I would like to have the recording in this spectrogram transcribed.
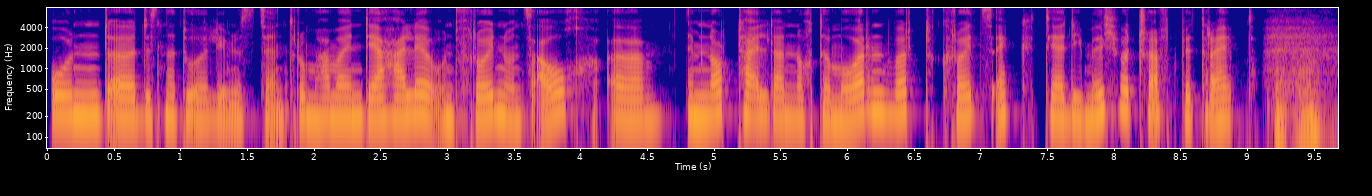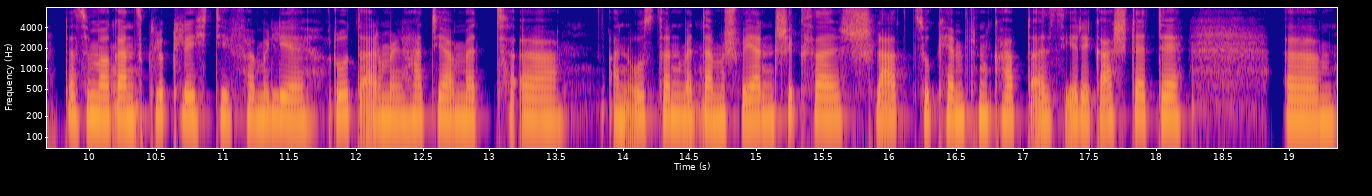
Und äh, das Naturerlebniszentrum haben wir in der Halle und freuen uns auch. Äh, Im Nordteil dann noch der Mohrenwirt Kreuzeck, der die Milchwirtschaft betreibt. Mhm. Da sind wir ganz glücklich. Die Familie Rotärmel hat ja mit äh, an Ostern mit einem schweren Schicksalsschlag zu kämpfen gehabt, als ihre Gaststätte ähm,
